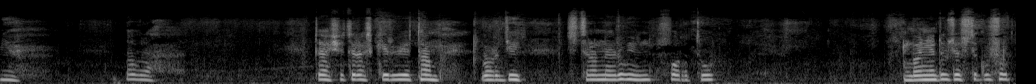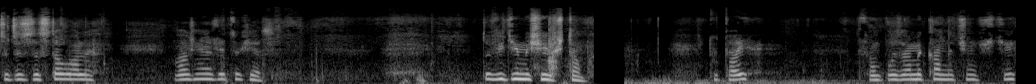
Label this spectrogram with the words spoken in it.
Nie. Dobra. To ja się teraz kieruję tam, bardziej w stronę ruin fortu. Bo niedużo z tego fortu też zostało, ale ważne, że coś jest. To widzimy się już tam. Tutaj są pozamykane części.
